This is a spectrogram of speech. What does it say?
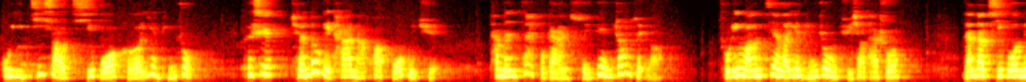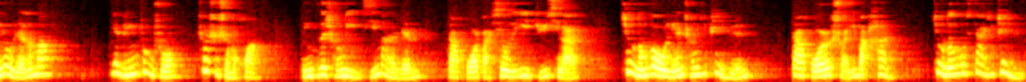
故意讥笑齐国和晏平仲，可是全都给他拿话驳回去。他们再不敢随便张嘴了。楚灵王见了晏平仲，取笑他说：“难道齐国没有人了吗？”晏平仲说：“这是什么话？临淄城里挤满了人，大伙儿把袖子一举起来，就能够连成一片云。”大伙儿甩一把汗，就能够下一阵雨。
